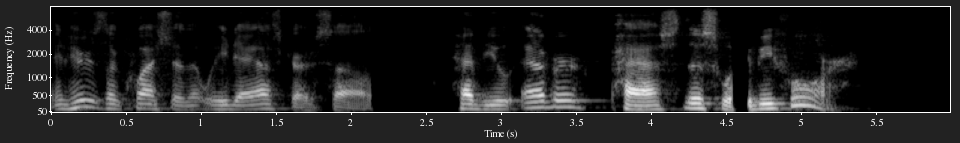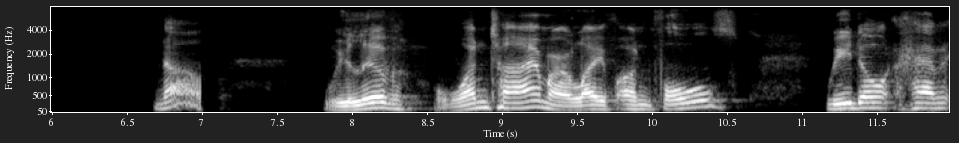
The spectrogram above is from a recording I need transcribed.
And here's the question that we need to ask ourselves Have you ever passed this way before? No. We live one time, our life unfolds. We don't have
